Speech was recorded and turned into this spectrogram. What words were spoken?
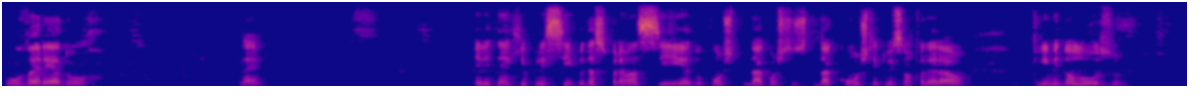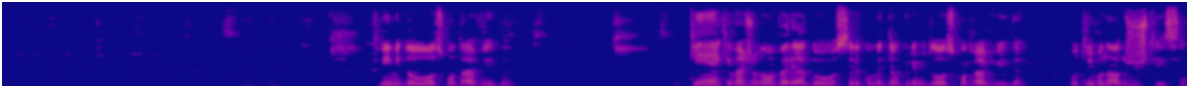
O vereador, né? Ele tem aqui o princípio da supremacia do, da, da Constituição Federal, crime doloso. Crime doloso contra a vida. Quem é que vai julgar um vereador se ele cometer um crime doloso contra a vida? O Tribunal de Justiça.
